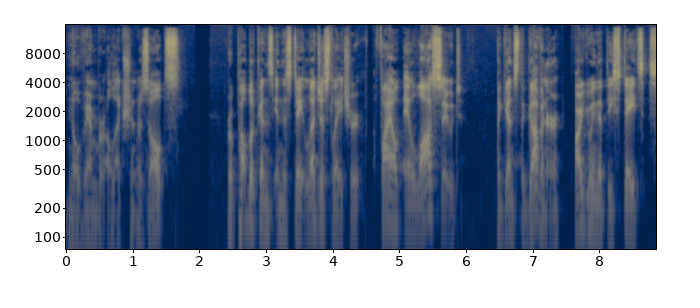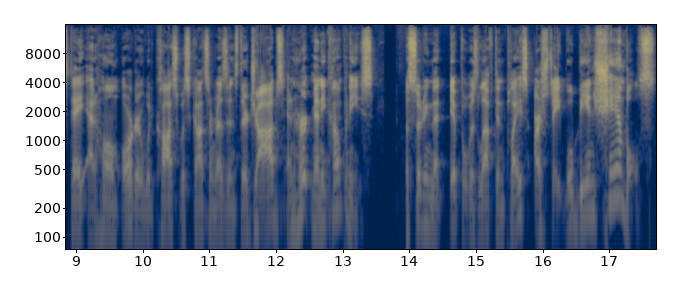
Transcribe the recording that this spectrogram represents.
November election results, Republicans in the state legislature filed a lawsuit against the governor, arguing that the state's stay at home order would cost Wisconsin residents their jobs and hurt many companies, asserting that if it was left in place, our state will be in shambles.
